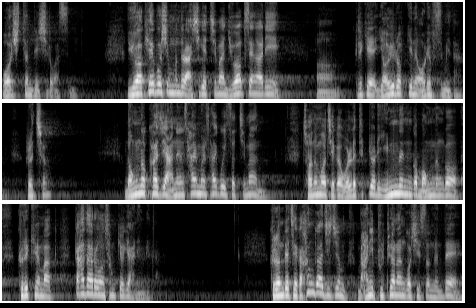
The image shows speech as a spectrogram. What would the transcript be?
워싱턴 DC로 왔습니다. 유학 해보신 분들 아시겠지만 유학 생활이 어, 그렇게 여유롭기는 어렵습니다. 그렇죠? 넉넉하지 않은 삶을 살고 있었지만 저는 뭐 제가 원래 특별히 입는 거 먹는 거 그렇게 막 까다로운 성격이 아닙니다. 그런데 제가 한 가지 좀 많이 불편한 것이 있었는데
